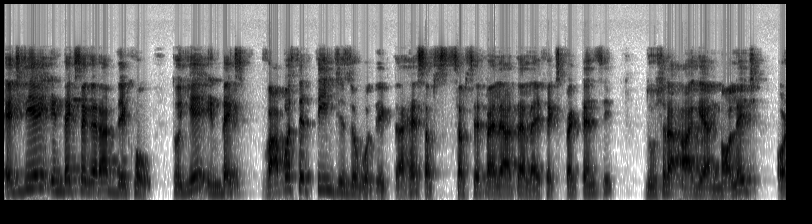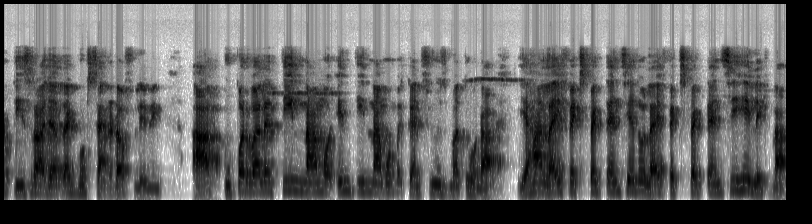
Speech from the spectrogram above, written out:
एचडीआई इंडेक्स अगर आप देखो तो ये इंडेक्स वापस से तीन चीज़ों को देखता है। सब, सबसे पहले आता है लाइफ एक्सपेक्टेंसी दूसरा आ गया नॉलेज और तीसरा आ जाता है गुड स्टैंडर्ड ऑफ़ लिविंग आप ऊपर वाले तीन नामों, इन तीन नामों में कंफ्यूज मत होना। यहाँ लाइफ एक्सपेक्टेंसी है तो लाइफ एक्सपेक्टेंसी ही लिखना।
